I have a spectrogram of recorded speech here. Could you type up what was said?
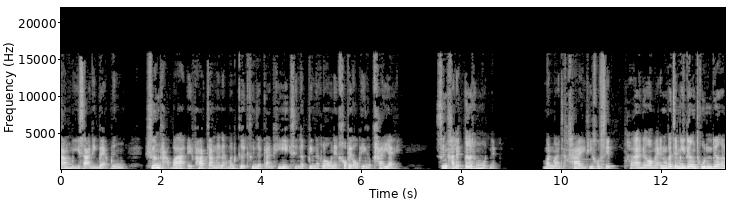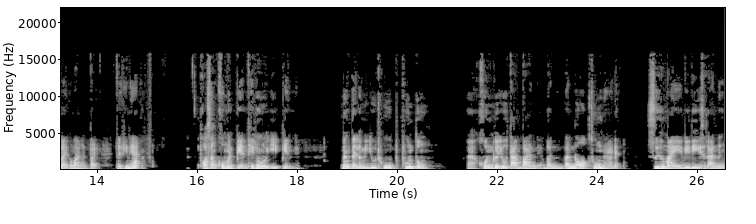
จำอีสานอีกแบบหนึ่ง ซึ่งถามว่าไอ้ภาพจำนั้นอะมันเกิดขึ้นจากการที่ศิลปินนักร้องเนี่ยเขาไปออกเพลงกับค่ายใหญ่ ซึ่ง character ทั้งหมดเนี่ย มันมาจากค่ายที่เขาเซ็ตค่ะอ่านึกออกไหมอันนั้นก็จะมีเรื่องทุนเรื่องอะไรก็ว่ากันไป แต่ทีเนี้ย พอสังคมมันเปลี่ยนเทคโนโลยีเปลี่ยนเนี่ยตั้งแต่เรามี YouTube พูดตรงอ่าคนก็อยู่ตามบ้านเนี่ย บ้านบ้านนอกทุ่งนาเนี่ย ซื้อไมค์ดีๆ สักอันหนึ่ง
